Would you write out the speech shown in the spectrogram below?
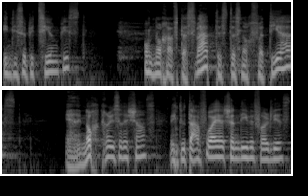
in dieser Beziehung bist und noch auf das wartest, das noch vor dir hast, eine noch größere Chance, wenn du da vorher schon liebevoll wirst,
